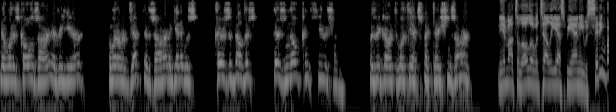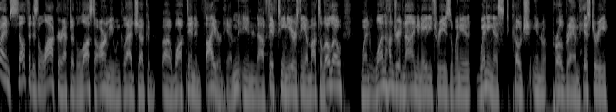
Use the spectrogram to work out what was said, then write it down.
you know, what his goals are every year and what our objectives are. And again, it was clear as a bell. There's, there's no confusion with regard to what the expectations are. Niumatalolo would tell ESPN he was sitting by himself at his locker after the loss to Army when Gladchuk uh, walked in and fired him. In uh, 15 years, Niumatalolo went 109 and 83 as the winning, winningest coach in program history,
